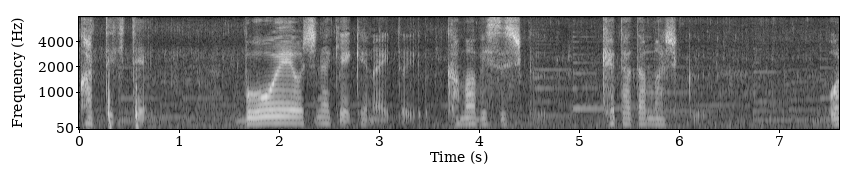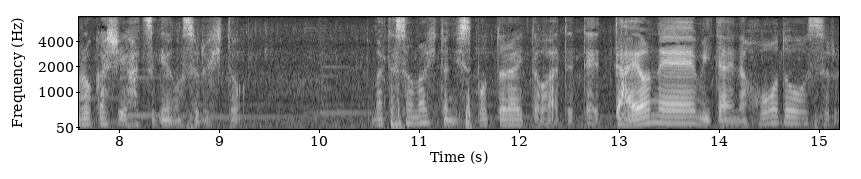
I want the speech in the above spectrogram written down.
買ってきて防衛をしなきゃいけないというかまびすしくけたたましく愚かしい発言をする人。またその人にスポットライトを当てて「だよね」みたいな報道をする。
